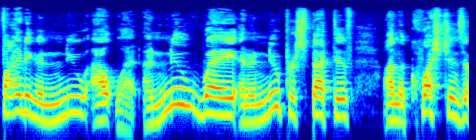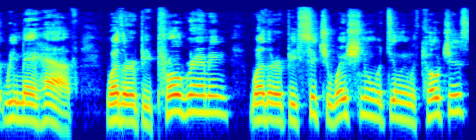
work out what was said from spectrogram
finding a new outlet, a new way, and a new perspective on the questions that we may have, whether it be programming, whether it be situational with dealing with coaches,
